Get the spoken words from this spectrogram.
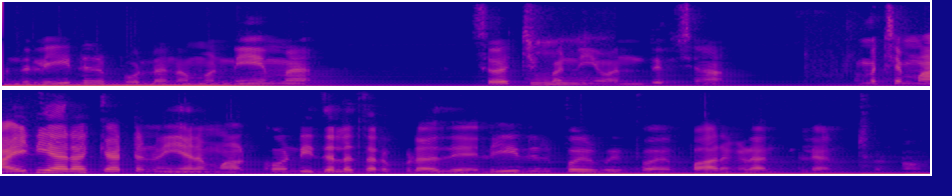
அந்த லீடர் போர்டில் நம்ம நேமை சர்ச். பண்ணி வந்துருச்சுன்னா. நம்ம சரி ஐடி யாராவது கேட்டோன்னு வையேன், நம்ம அக்கௌண்ட் இதெல்லாம் தரக்கூடாது. லீடர் போய் போய் பாருங்கடான்னு சொல்லி அனுப்பிச்சோம்.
